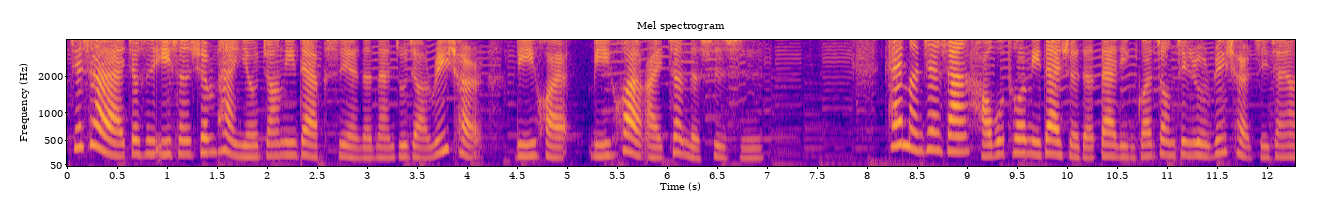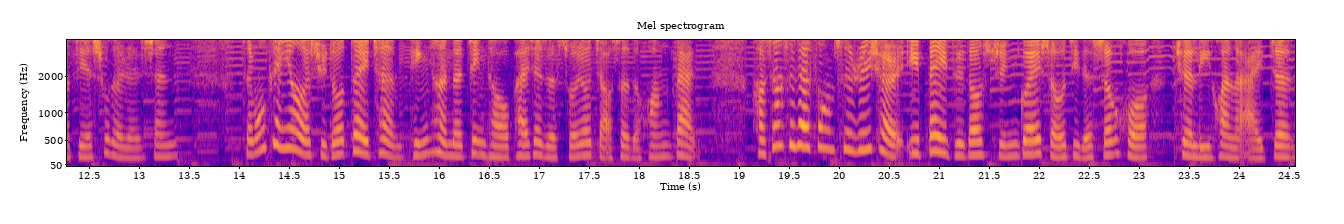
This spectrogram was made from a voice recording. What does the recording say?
接下来就是医生宣判由 Johnny Depp 饰演的男主角 Richard 罹患罹患癌症的事实。开门见山，毫不拖泥带水的带领观众进入 Richard 即将要结束的人生。整部片用了许多对称、平衡的镜头，拍摄着所有角色的荒诞，好像是在讽刺 Richard 一辈子都循规守矩的生活，却罹患了癌症。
